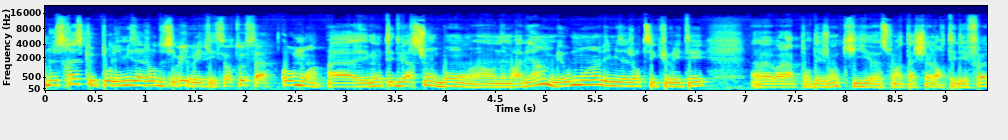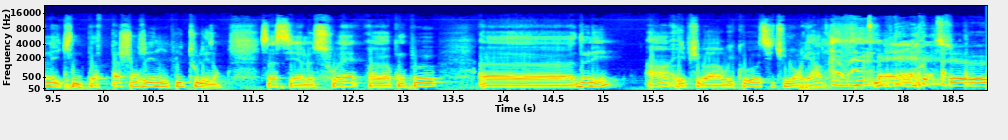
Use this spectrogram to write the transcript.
ne serait-ce que pour les mises à jour de sécurité. Oui, surtout ça. Au moins. Euh, les montées de version, bon, euh, on aimerait bien, mais au moins les mises à jour de sécurité, euh, voilà, pour des gens qui euh, sont attachés à leur téléphone et qui ne peuvent pas changer non plus tous les ans. Ça, c'est le souhait euh, qu'on peut euh, donner. Hein et puis bah Wiko, si tu nous regardes. Bah, écoute, euh,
